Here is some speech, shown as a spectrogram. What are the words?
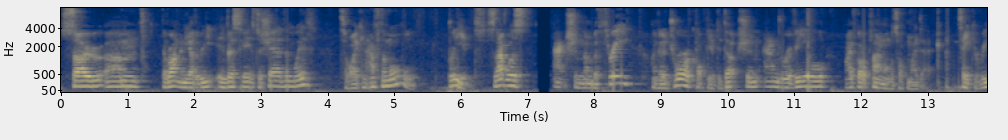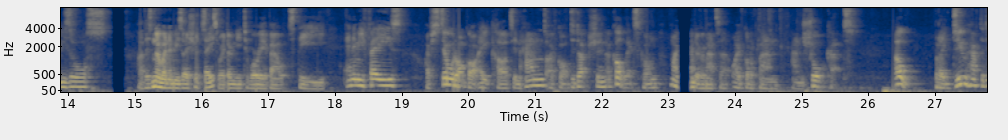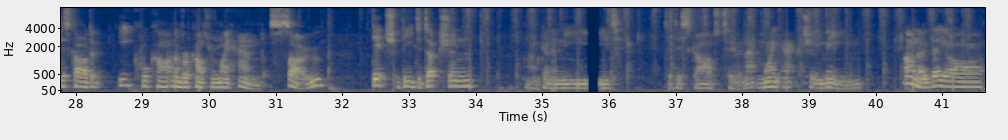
So um, there aren't any other re- investigators to share them with, so I can have them all. Brilliant. So that was action number three. I'm going to draw a copy of deduction and reveal I've got a plan on the top of my deck. Take a resource. Uh, there's no enemies, I should say, so I don't need to worry about the enemy phase. I've still not got eight cards in hand. I've got deduction, occult lexicon, mind over matter. I've got a plan and shortcut. Oh, but I do have to discard an equal card, a number of cards from my hand. So, ditch the deduction. I'm going to need to discard two, and that might actually mean. Oh no, they are.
